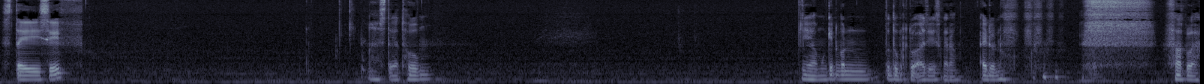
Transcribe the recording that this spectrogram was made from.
stay safe uh, stay at home. Ya mungkin kon butuh berdoa sih sekarang. I don't know. Fuck lah.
